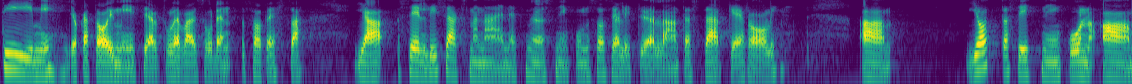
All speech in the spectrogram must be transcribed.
tiimi, joka toimii siellä tulevaisuuden sotessa. Ja sen lisäksi mä näen, että myös niin kun sosiaalityöllä on tässä tärkeä rooli. Ää, jotta sit niin kun, ää,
